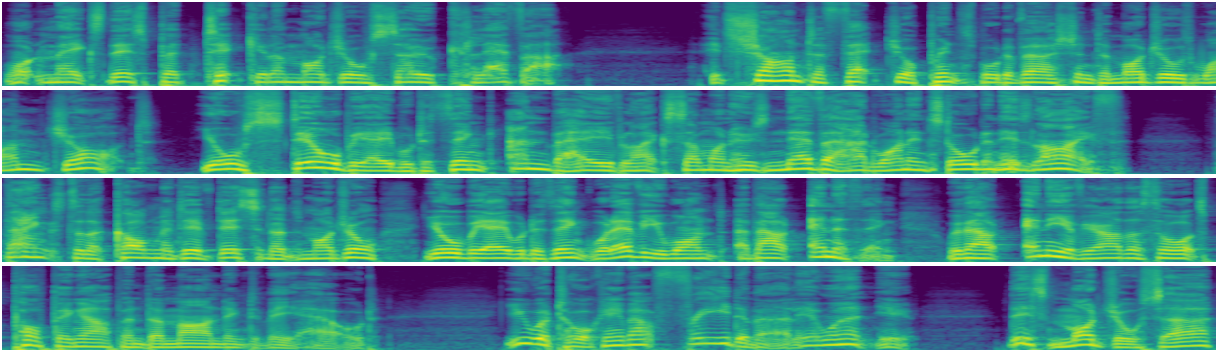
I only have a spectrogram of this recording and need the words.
what makes this particular module so clever. It shan't affect your principal aversion to modules one jot. You'll still be able to think and behave like someone who's never had one installed in his life. Thanks to the cognitive dissonance module, you'll be able to think whatever you want about anything without any of your other thoughts popping up and demanding to be held. You were talking about freedom earlier, weren't you? This module, sir,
